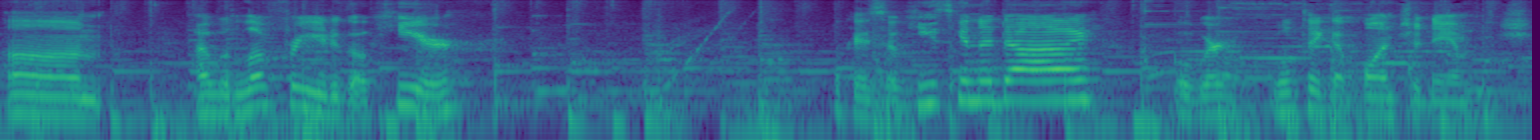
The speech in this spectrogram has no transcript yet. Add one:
Um, I would love for you to go here. Okay, so he's gonna die, but we're we'll take a bunch of damage.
